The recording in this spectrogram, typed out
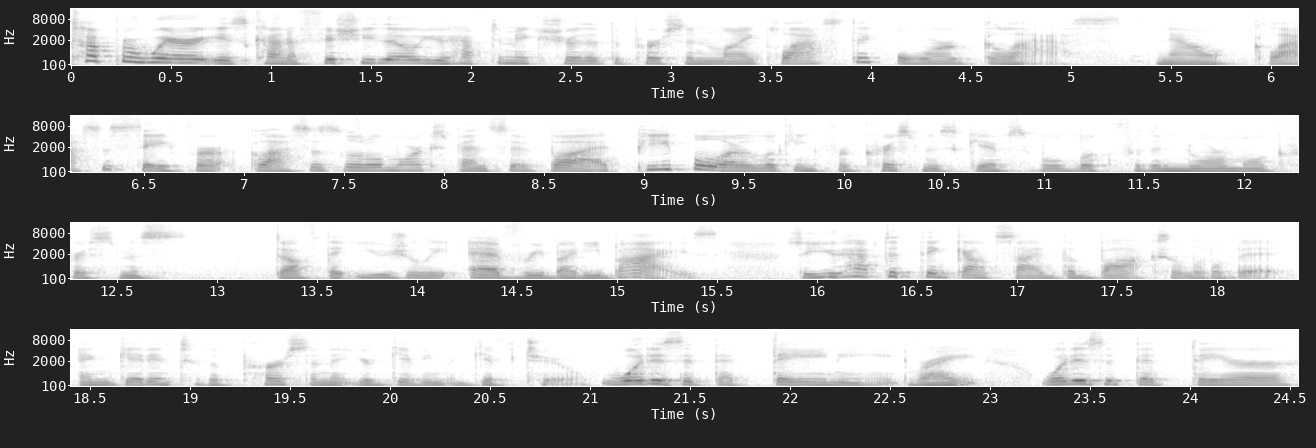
Tupperware is kind of fishy though. You have to make sure that the person like plastic or glass. Now, glass is safer, glass is a little more expensive, but people are looking for Christmas gifts will look for the normal Christmas stuff that usually everybody buys. So you have to think outside the box a little bit and get into the person that you're giving the gift to. What is it that they need, right? What is it that they're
